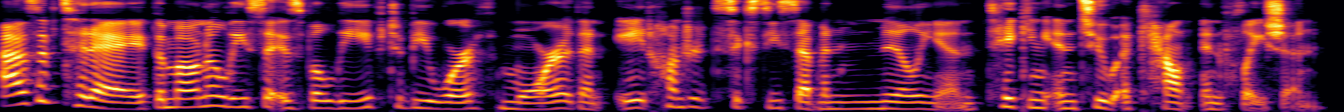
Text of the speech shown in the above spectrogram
as of today, the Mona Lisa is believed to be worth more than 867 million, taking into account inflation.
